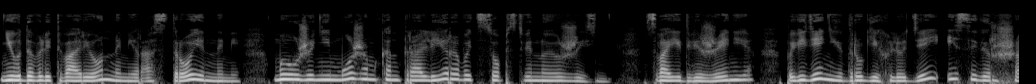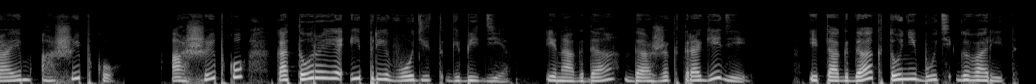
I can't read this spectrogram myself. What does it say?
неудовлетворенными, расстроенными, мы уже не можем контролировать собственную жизнь, свои движения, поведение других людей и совершаем ошибку. Ошибку, которая и приводит к беде, иногда даже к трагедии. И тогда кто-нибудь говорит,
